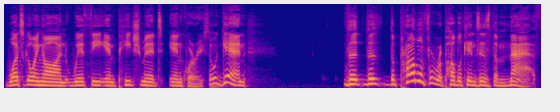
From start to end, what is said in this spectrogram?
what's going on with the impeachment inquiry. So again, the the the problem for Republicans is the math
